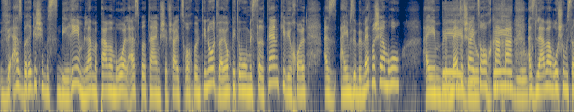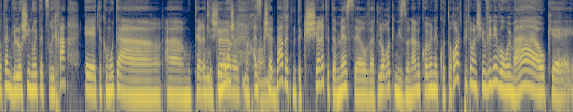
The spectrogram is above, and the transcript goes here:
ואז ברגע שמסבירים למה פעם אמרו על אספרטיים שאפשר לצרוך במתינות, והיום פתאום הוא מסרטן כביכול, אז האם זה באמת מה שאמרו? האם בדיוק, באמת אפשר לצרוך בדיוק. ככה? אז למה אמרו שהוא מסרטן ולא שינו את הצריכה, אה, את הכמות המותרת מותרת, לשימוש? נכון. אז כשאת באה ואת מתקשרת את המסר, ואת לא רק ניזונה מכל מיני כותרות, פתאום אנשים מבינים ואומרים, אה, אוקיי.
